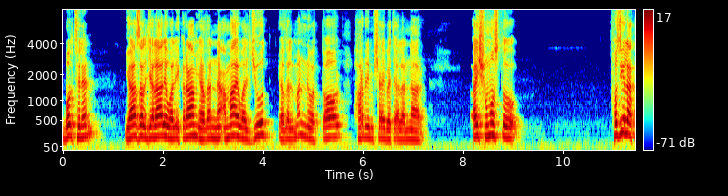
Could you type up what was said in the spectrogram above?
বলছিলেন ইয়াজ আল জালাল ওয়াল ইকরাম ইয়াদান আমায় ওয়াল জুদ ইয়াদ আল মান ওয়াল তল হরিম সাহেবতে আল্লান্নার এই সমস্ত ফজিলত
